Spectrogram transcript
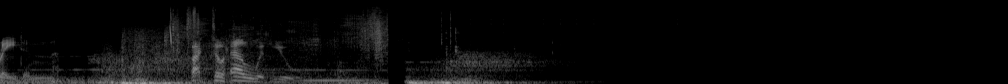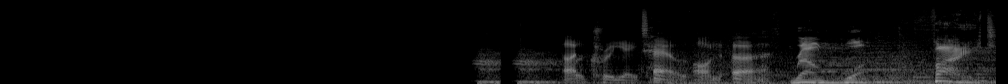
Raiden. Back to hell with you. I'll create hell on Earth. Round one. Fight!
